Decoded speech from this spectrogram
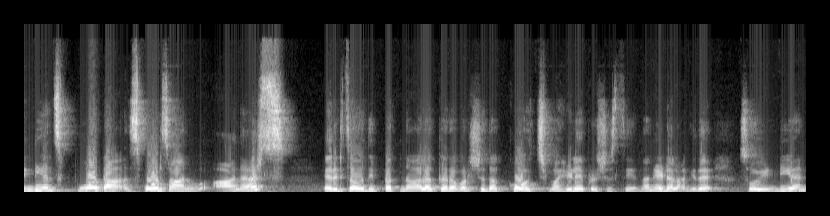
Indian sport sports on honours ಎರಡ್ ಸಾವಿರದ ಇಪ್ಪತ್ನಾಲ್ಕರ ವರ್ಷದ ಕೋಚ್ ಮಹಿಳೆ ಪ್ರಶಸ್ತಿಯನ್ನ ನೀಡಲಾಗಿದೆ. ಸೊ ಇಂಡಿಯನ್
